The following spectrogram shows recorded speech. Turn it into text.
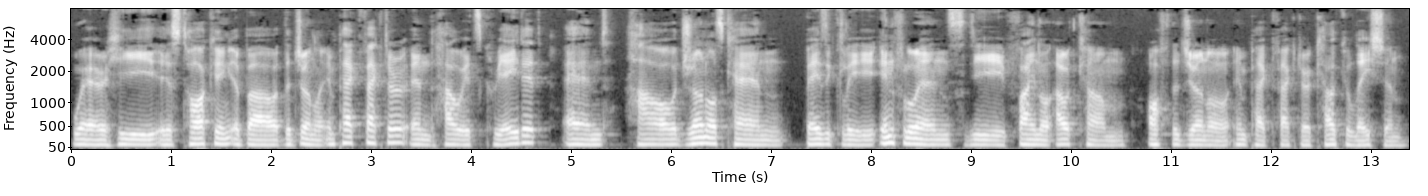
where he is talking about the journal impact factor and how it's created and how journals can basically influence the final outcome of the journal impact factor calculation.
